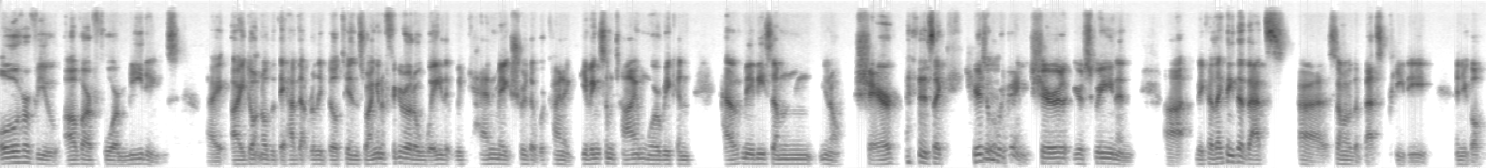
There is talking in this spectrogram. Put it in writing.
overview of our four meetings, I, I don't know that they have that really built in. So I'm going to figure out a way that we can make sure that we're kind of giving some time where we can have maybe some, you know, share. And it's like, here's what Mm. we're doing. Share your screen. And uh, because I think that that's uh, some of the best PD. And you go,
